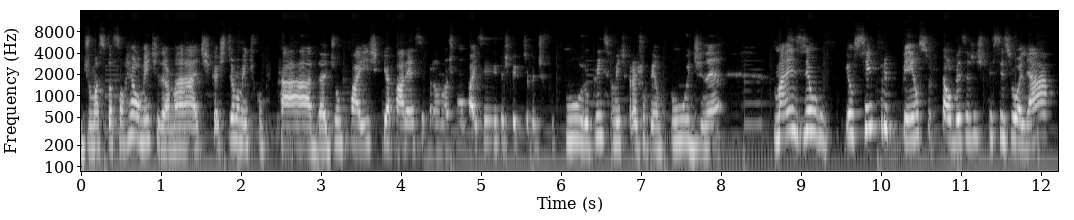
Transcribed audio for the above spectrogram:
de uma situação realmente dramática, extremamente complicada, de um país que aparece para nós como um país sem perspectiva de futuro, principalmente para a juventude, né? Mas eu, eu sempre penso que talvez a gente precise olhar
